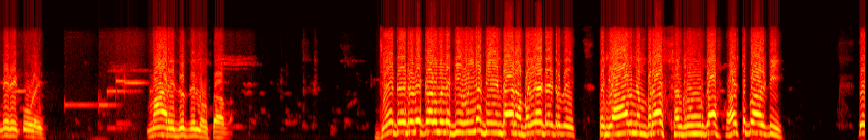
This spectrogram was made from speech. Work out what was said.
ਮੇਰੇ ਕੋਲੇ। ਮਾਰ ਇਧਰ ਤੇ ਲੋ ਸਾਹਿਬ ਜੇ ਟਰੈਕਟਰ ਦੇ ਕਲਮ ਲੱਗੀ ਹੋਈ ਨਾ, ਦੇਣਦਾਰ ਆ ਬਈਆ ਟਰੈਕਟਰ ਦੇ। ਪੰਜਾਬ ਨੰਬਰ ਆ, ਸੰਗਰੂਰ ਦਾ ਫਸਟ ਪਾਰਟੀ। ਤੇ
